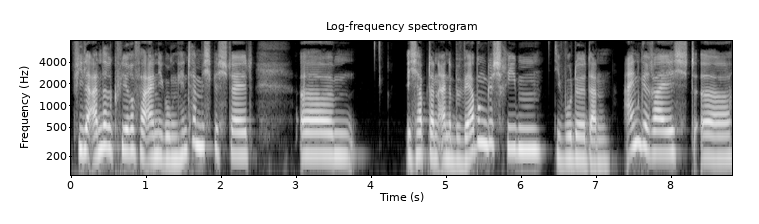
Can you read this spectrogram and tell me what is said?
viele andere queere Vereinigungen hinter mich gestellt. Ähm, ich habe dann eine Bewerbung geschrieben, die wurde dann eingereicht äh,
